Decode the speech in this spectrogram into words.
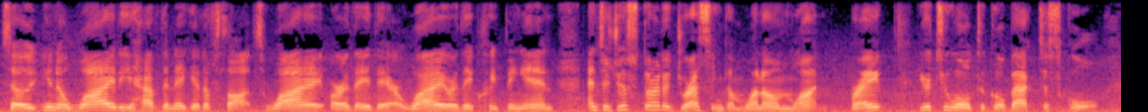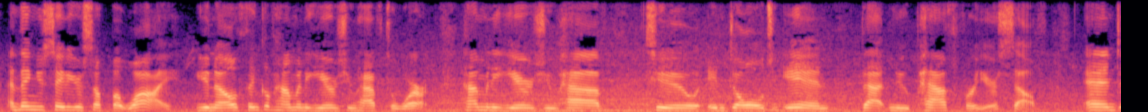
So, you know, why do you have the negative thoughts? Why are they there? Why are they creeping in? And to just start addressing them one on one, right? You're too old to go back to school. And then you say to yourself, but why? You know, think of how many years you have to work, how many years you have to indulge in that new path for yourself. And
